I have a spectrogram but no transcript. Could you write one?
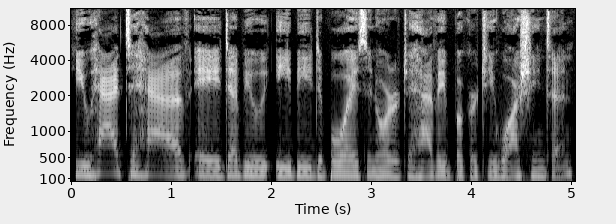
You had to have a W.E.B. Du Bois in order to have a Booker T. Washington.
